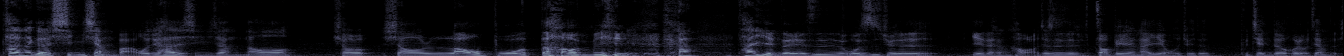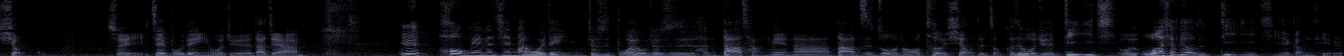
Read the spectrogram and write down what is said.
他的那个形象吧，我觉得他的形象，然后。小小劳勃道尼，他他演的也是，我是觉得演的很好了。就是找别人来演，我觉得不见得会有这样的效果。所以这部电影，我觉得大家，因为后面那些漫威电影，就是不外乎就是很大场面啊、大制作，然后特效这种。可是我觉得第一集，我我要强调的是第一集的钢铁人，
